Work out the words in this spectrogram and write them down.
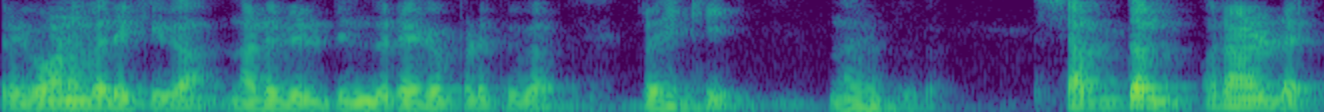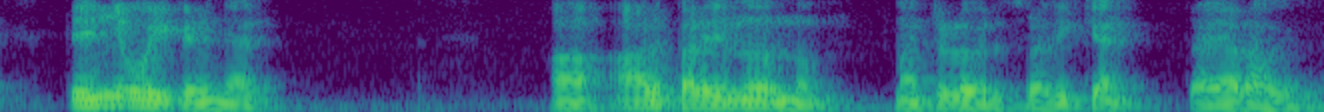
ത്രികോണം വരയ്ക്കുക നടുവിൽ ബിന്ദു രേഖപ്പെടുത്തുക റേക്കി നൽകുക. ശബ്ദം ഒരാളുടെ തെഞ്ഞു പോയി കഴിഞ്ഞാൽ ആൾ പറയുന്നതൊന്നും മറ്റുള്ളവർ ശ്രവിക്കാൻ തയ്യാറാവില്ല.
